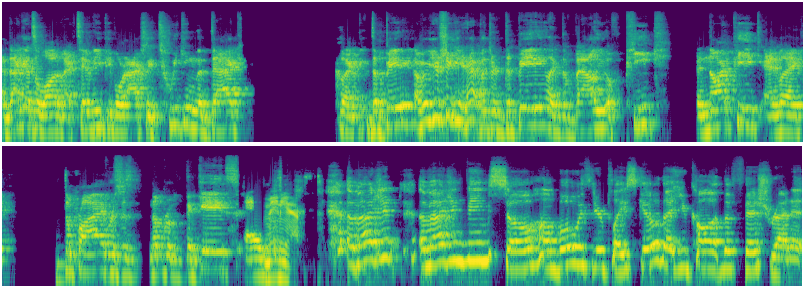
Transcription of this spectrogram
and that gets a lot of activity. People are actually tweaking the deck, like debating. I mean, you're shaking your head, but they're debating like the value of peak and not peak, and like deprive versus number of negates and maniacs. Imagine, imagine being so humble with your play skill that you call it the fish Reddit.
